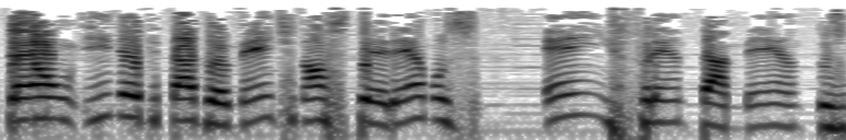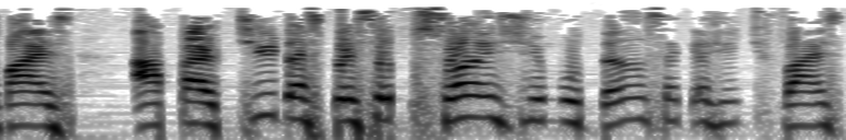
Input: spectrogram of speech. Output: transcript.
Então, inevitavelmente, nós teremos enfrentamentos, mas a partir das percepções de mudança que a gente faz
